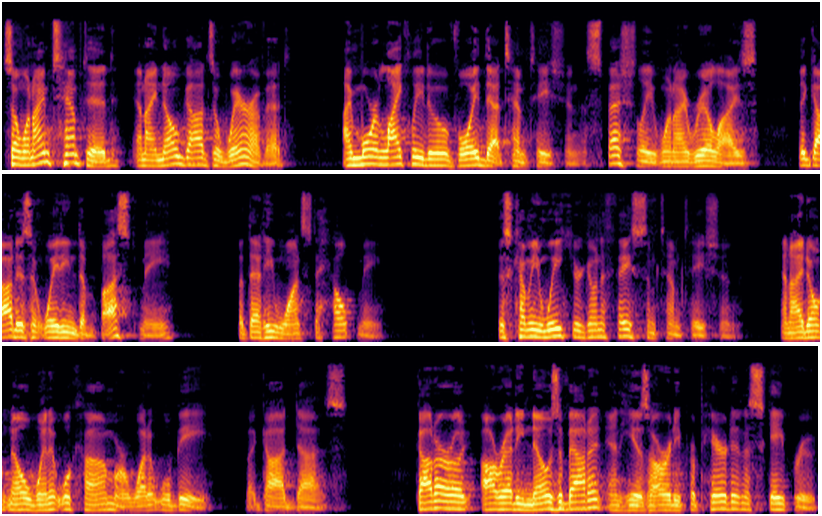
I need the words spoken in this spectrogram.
So when I'm tempted and I know God's aware of it, I'm more likely to avoid that temptation, especially when I realize that God isn't waiting to bust me, but that He wants to help me. This coming week, you're going to face some temptation. And I don't know when it will come or what it will be, but God does. God already knows about it, and He has already prepared an escape route,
